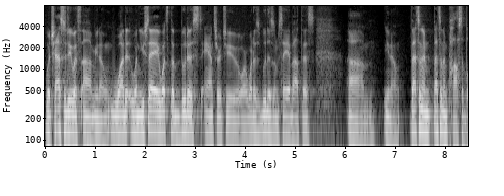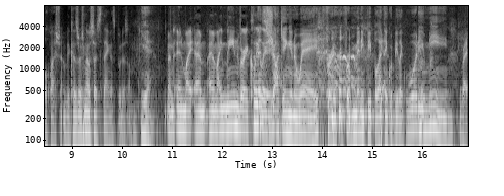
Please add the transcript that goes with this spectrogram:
which has to do with um, you know what when you say what's the Buddhist answer to, or what does Buddhism say about this. Um, you know that's an that's an impossible question because there's no such thing as Buddhism. Yeah. And, and my and, and I mean very And clearly. that's shocking in a way for for many people. I think would be like, "What do you mean?" Right.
